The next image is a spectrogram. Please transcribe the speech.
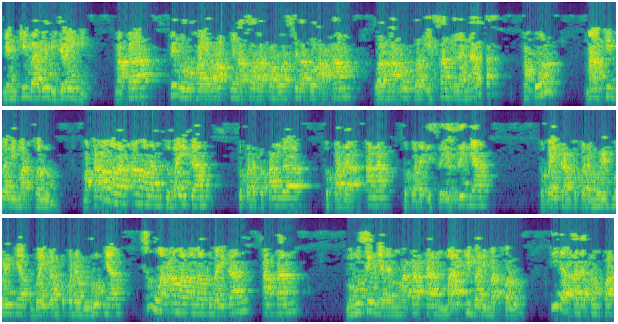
min kibali rijlaihi maka fi'lul khairat min as-sadaqah silatul arham wal ma'ruf wal ihsan ila nas faqul ma fi bali madkhulun maka amalan-amalan kebaikan kepada tetangga kepada anak kepada istri-istrinya kebaikan kepada murid-muridnya kebaikan kepada gurunya semua amal-amal kebaikan akan mengusirnya dan mengatakan ma fi bali madkhulun tidak ada tempat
